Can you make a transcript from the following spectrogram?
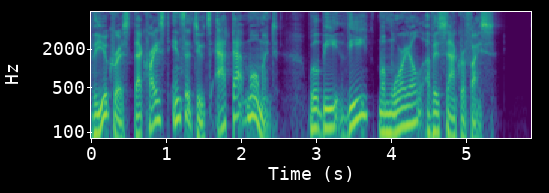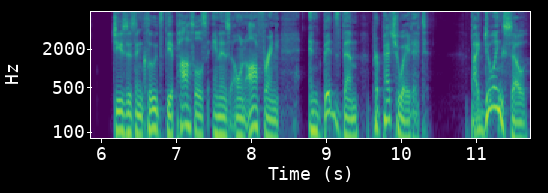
The Eucharist that Christ institutes at that moment will be the memorial of his sacrifice. Jesus includes the apostles in his own offering and bids them perpetuate it. By doing so,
